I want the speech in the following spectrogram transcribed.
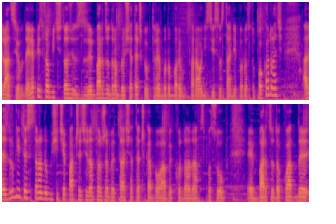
relacją. Najlepiej zrobić to z bardzo drobną siateczką, które monomory faraonis są w stanie po prostu pokonać, ale z drugiej też strony musicie patrzeć na to, żeby ta siateczka była wykonana w sposób e, bardzo dokładny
